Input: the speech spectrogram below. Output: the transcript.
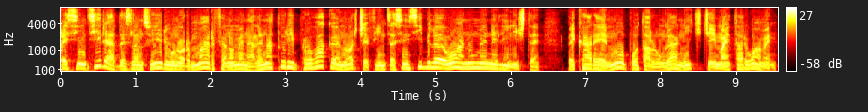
Presimțirea dezlănțuirii unor mari fenomene ale naturii provoacă în orice ființă sensibilă o anume neliniște, pe care nu o pot alunga nici cei mai tari oameni.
